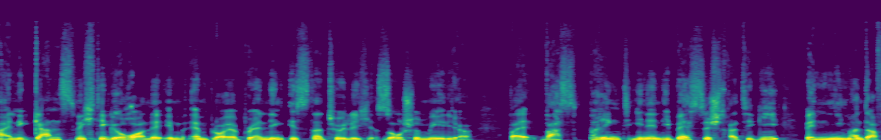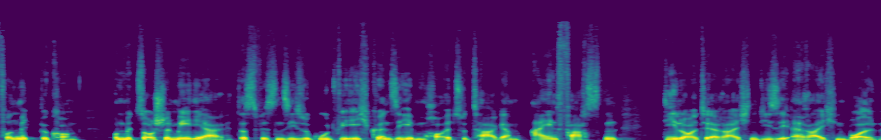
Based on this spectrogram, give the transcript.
Eine ganz wichtige Rolle im Employer Branding ist natürlich Social Media. Weil was bringt Ihnen die beste Strategie, wenn niemand davon mitbekommt? Und mit Social Media, das wissen Sie so gut wie ich, können Sie eben heutzutage am einfachsten die Leute erreichen, die Sie erreichen wollen.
